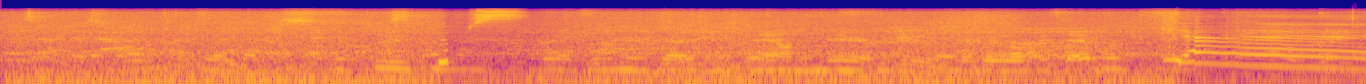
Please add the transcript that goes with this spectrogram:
Oops. Down there. Remember that one? Yay!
